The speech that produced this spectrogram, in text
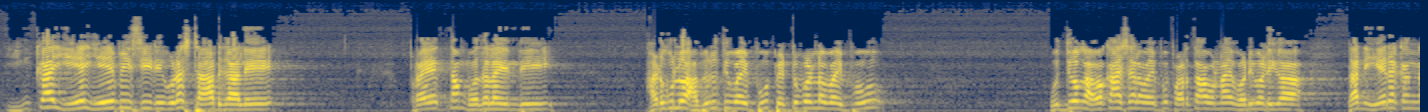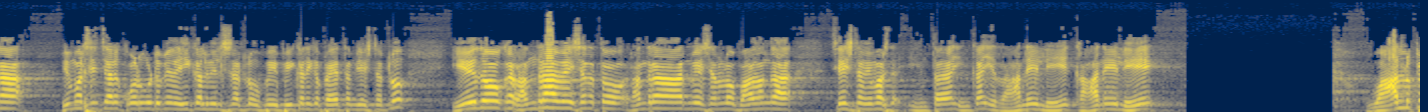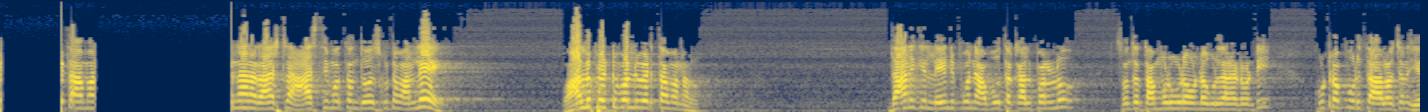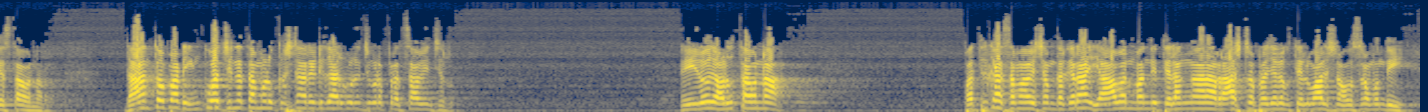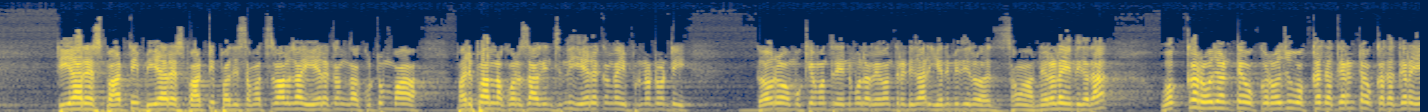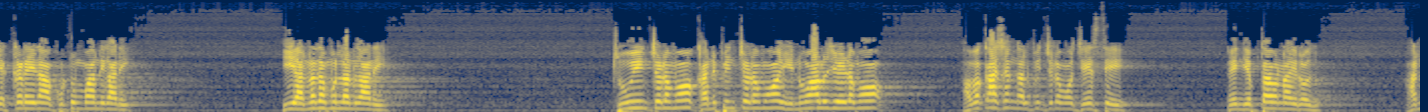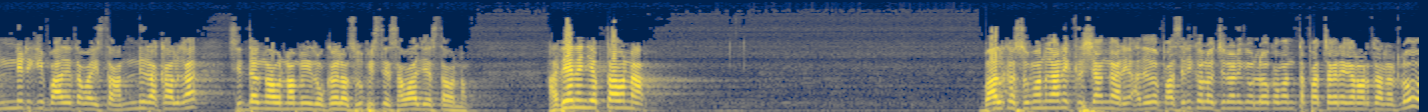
ఇంకా ఏ ఏబిసిడి కూడా స్టార్ట్ కాలే. ప్రయత్నం మొదలైంది. అడుగులు అభివృద్ధి వైపు పెట్టుబడుల వైపు ఉద్యోగ అవకాశాల వైపు పడతా ఉన్నాయి వడివడిగా. దాన్ని ఏ రకంగా విమర్శించాలి? కోడిగుడ్డు మీద ఈకలు పిలిచినట్లు పీకనిక ప్రయత్నం చేసినట్లు. ఏదో ఒక రంధ్రావేశనతో రంధ్రాన్వేషణలో భాగంగా చేసిన విమర్శ ఇంత ఇంకా రానేలే కానేలే. వాళ్ళు తెలంగాణ రాష్ట్ర ఆస్తి మొత్తం దోసుకుంటాం అనలే. వాళ్ళు పెట్టుబడులు పెడతామన్నారు. దానికి లేనిపోని అభూత కల్పనలు సొంత తమ్ముడు కూడా ఉండకూడదు అనేటువంటి కుట్రపూరిత ఆలోచన చేస్తూ ఉన్నారు. దాంతోపాటు ఇంకో చిన్న తమ్ముడు కృష్ణారెడ్డి గారి గురించి కూడా ప్రస్తావించారు. నేను ఈరోజు అడుగుతా ఉన్నా పత్రికా సమావేశం దగ్గర యావన్ మంది తెలంగాణ రాష్ట్ర ప్రజలకు తెలియాల్సిన అవసరం ఉంది. టీఆర్ఎస్ పార్టీ బీఆర్ఎస్ పార్టీ పది సంవత్సరాలుగా ఏ రకంగా కుటుంబ పరిపాలన కొనసాగించింది ఏ రకంగా ఇప్పుడున్నటువంటి గౌరవ ముఖ్యమంత్రి యనుమల రేవంత్ రెడ్డి గారు ఎనిమిది నెలలైంది కదా. ఒక్క రోజు అంటే ఒక్క రోజు ఒక్క దగ్గర అంటే ఒక్క దగ్గర ఎక్కడైనా కుటుంబాన్ని కానీ ఈ అన్నదమ్ములను కానీ చూయించడమో కనిపించడమో ఇన్వాల్వ్ చేయడమో అవకాశం కల్పించడమో చేస్తే నేను చెప్తా ఉన్నా ఈరోజు. అన్నిటికీ బాధ్యత వహిస్తా అన్ని రకాలుగా సిద్ధంగా ఉన్నాం మీరు ఒకవేళ చూపిస్తే సవాల్ చేస్తూ ఉన్నాం. అదే నేను చెప్తా ఉన్నా. బాల్క సుమన్ కానీ కృష్ణ కానీ అదేదో పసిరికలు వచ్చినానికి లోకమంతా పచ్చగానే కనబడుతున్నట్లు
